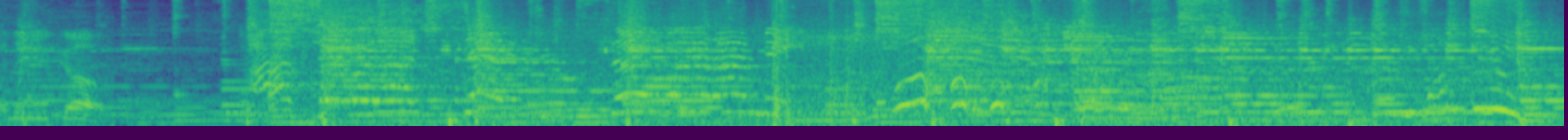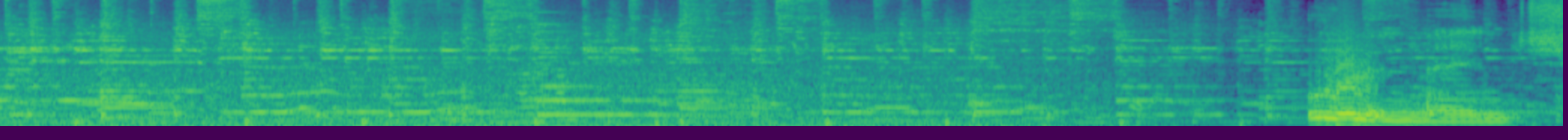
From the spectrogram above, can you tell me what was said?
and then you go. orange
